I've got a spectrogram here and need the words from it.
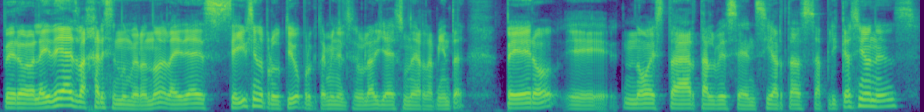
Pero la idea es bajar ese número, ¿no? La idea es seguir siendo productivo porque también el celular ya es una herramienta. Pero eh, no estar tal vez en ciertas aplicaciones,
